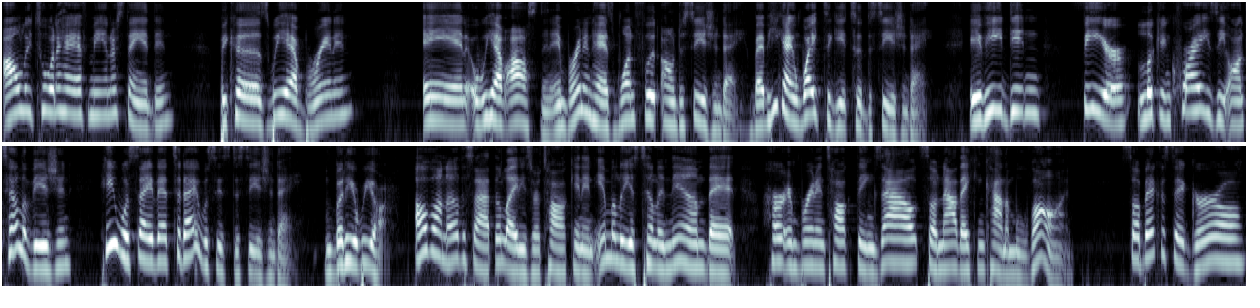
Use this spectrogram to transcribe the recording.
only two and a half men are standing because we have Brennan and we have Austin. And Brennan has one foot on decision day. Baby, he can't wait to get to decision day. If he didn't fear looking crazy on television, he would say that today was his decision day. But here we are. Over on the other side, the ladies are talking, and Emily is telling them that her and Brennan talked things out, so now they can kind of move on. So Becca said, Girl,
